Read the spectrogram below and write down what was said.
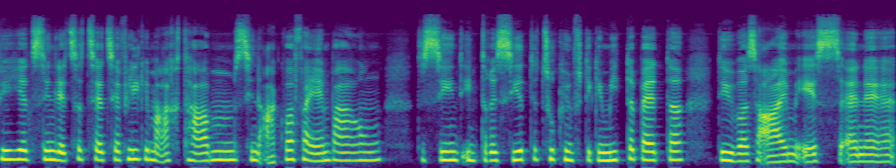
wir jetzt in letzter Zeit sehr viel gemacht haben, sind Aqua-Vereinbarungen. Das sind interessierte zukünftige Mitarbeiter, die über das AMS eine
